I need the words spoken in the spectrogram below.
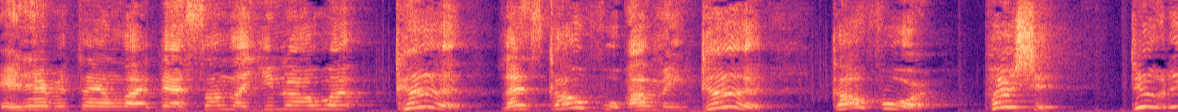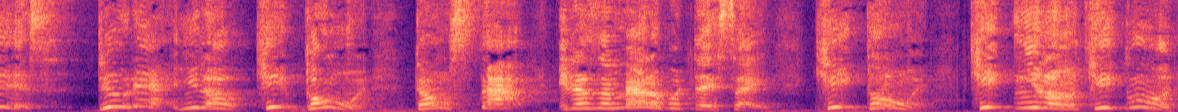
and everything like that. So I'm like, you know what? Good. Let's go for it. I mean, good. Go for it. Push it. Do this. Do that. You know, keep going. Don't stop. It doesn't matter what they say. Keep going. Keep, you know, keep going.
